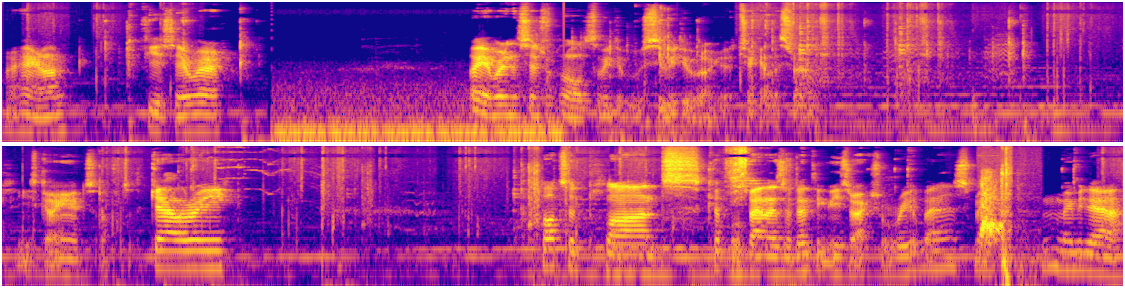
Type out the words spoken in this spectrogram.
Right, hang on. Confused here, where? Oh yeah, we're in the central hall, so we do, see we do want to go check out this room. So he's going off to the gallery. Potted plants, couple of banners. I don't think these are actual real banners. Maybe, maybe they are.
